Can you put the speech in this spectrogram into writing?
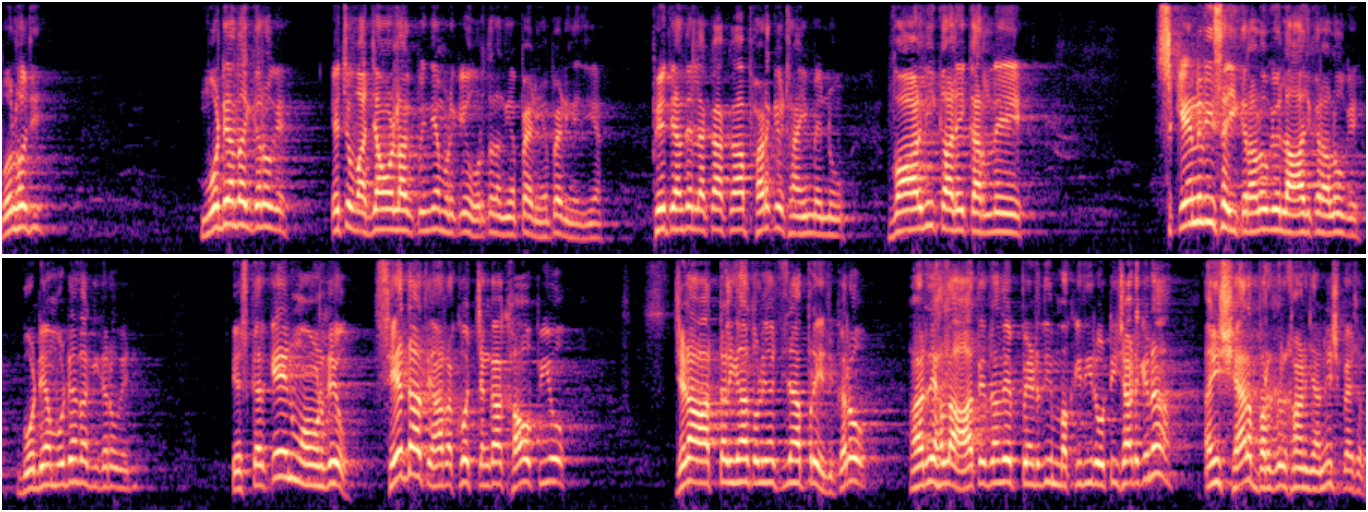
ਬੋਲੋ ਜੀ। ਮੋਢਿਆਂ ਦਾ ਕੀ ਕਰੋਗੇ? ਇਹ 'ਚ ਆਵਾਜ਼ਾਂ ਆਉਣ ਲੱਗ ਪੈਂਦੀਆਂ, ਮੁੜ ਕੇ ਹੋਰ ਤਰ੍ਹਾਂ ਦੀਆਂ ਭੈੜੀਆਂ ਭੈੜੀਆਂ ਜੀਆਂ। ਫਿਰ ਤੇ ਆਂਦੇ ਲੱਕਾ ਕਾ ਫੜ ਕੇ ਠਾਈ ਮੈਨੂੰ। ਵਾਲ ਵੀ ਕਾਲੇ ਕਰ ਲਏ। ਸਕਿਨ ਵੀ ਸਹੀ ਕਰਾ ਲੋਗੇ ਇਲਾਜ ਕਰਾ ਲੋਗੇ ਗੋਡਿਆਂ ਮੋਢਿਆਂ ਦਾ ਕੀ ਕਰੋਗੇ ਜੀ? ਇਸ ਕਰਕੇ ਇਹਨੂੰ ਆਉਣ ਦਿਓ। ਸਿਹਤ ਦਾ ਧਿਆਨ ਰੱਖੋ, ਚੰਗਾ ਖਾਓ, ਪੀਓ। ਜਿਹੜਾ ਤਲੀਆਂ ਤਲੀਆਂ ਚੀਜ਼ਾਂ ਪਰਹੇਜ਼ ਕਰੋ ਸਾਡੇ ਹਾਲਾਤ ਇਦਾਂ ਦੇ ਪਿੰਡ ਦੀ ਮੱਕੀ ਦੀ ਰੋਟੀ ਛੱਡ ਕੇ ਨਾ, ਅਸੀਂ ਸ਼ਹਿਰ 버ਗਰ ਖਾਣ ਜਾਂਦੇ ਸਪੈਸ਼ਲ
